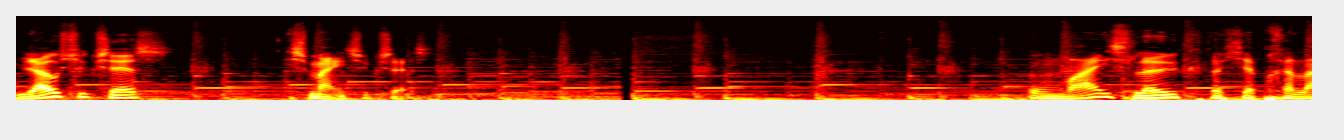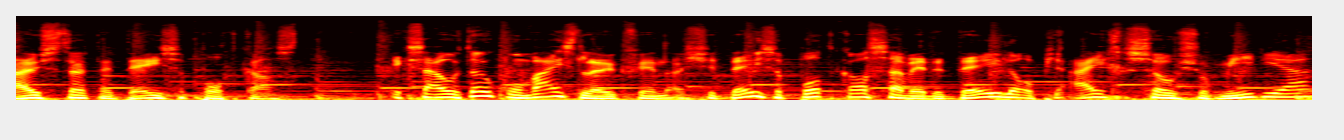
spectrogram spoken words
Jouw succes is mijn succes. Onwijs leuk dat je hebt geluisterd naar deze podcast. Ik zou het ook onwijs leuk vinden als je deze podcast zou willen delen op je eigen social media,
